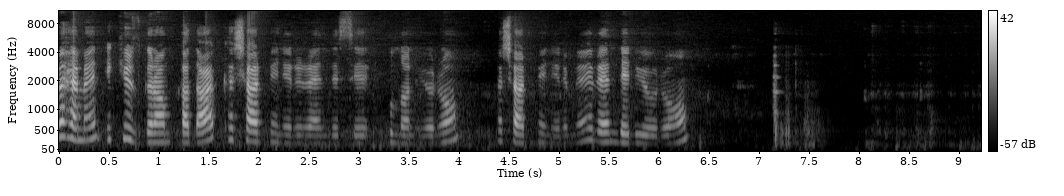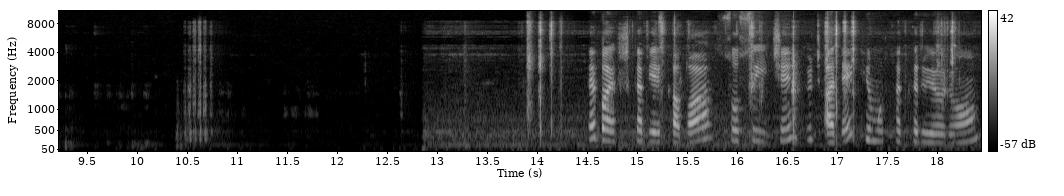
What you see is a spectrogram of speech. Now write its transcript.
Ve hemen 200 gram kadar kaşar peyniri rendesi kullanıyorum. Kaşar peynirimi rendeliyorum. Ve başka bir kaba sosu için 3 adet yumurta kırıyorum.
